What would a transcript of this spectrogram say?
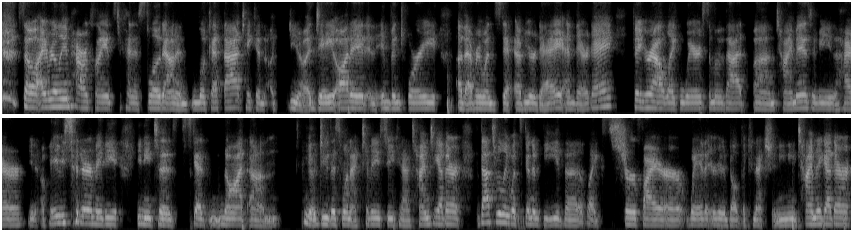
so I really empower clients to kind of slow down and look at that, take an, a, you know, a day audit and inventory of everyone's day, of your day and their day, figure out like where some of that um, time is. Maybe you need to hire, you know, a babysitter. Maybe you need to get not, um, you know do this one activity so you can have time together. But that's really what's going to be the like surefire way that you're going to build the connection. You need time together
